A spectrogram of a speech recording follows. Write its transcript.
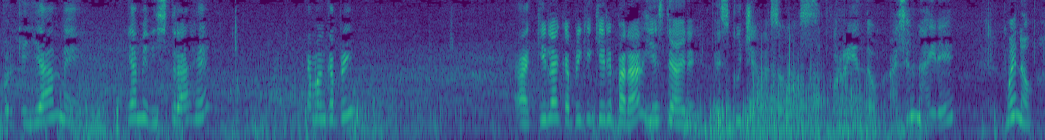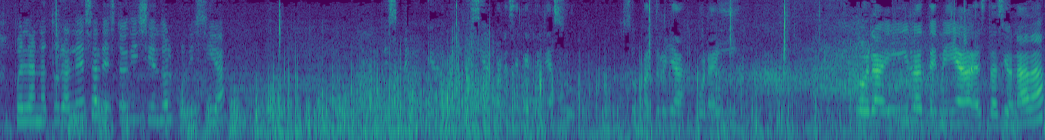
porque ya me, ya me distraje. Come on, Capri. Aquí la Capri que quiere parar y este aire. Escuchen las hojas corriendo. ¿Hace un aire? Bueno, pues la naturaleza le estoy diciendo al policía. Espero que la policía parece que tenía su, su patrulla por ahí. Por ahí la tenía estacionada.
